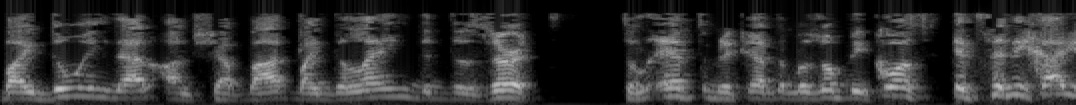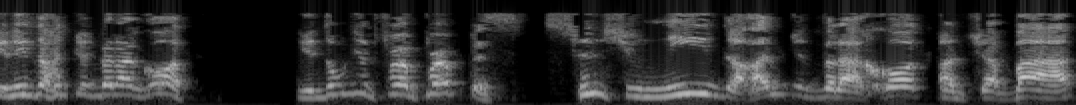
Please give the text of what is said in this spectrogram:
by doing that on Shabbat by delaying the dessert till after Birkat Hamazon because it's Senicha, you need a 100 Berachot. You're doing it for a purpose. Since you need a 100 Berachot on Shabbat,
